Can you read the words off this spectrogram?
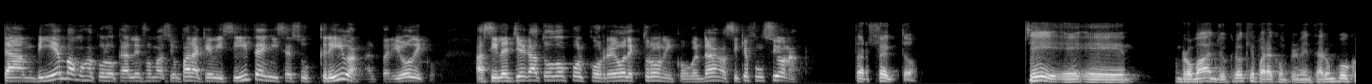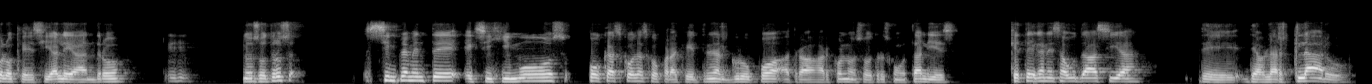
También vamos a colocar la información para que visiten y se suscriban al periódico. Así les llega todo por correo electrónico, ¿verdad? Así que funciona. Perfecto. Sí, eh, eh, Román, yo creo que para complementar un poco lo que decía Leandro, nosotros simplemente exigimos pocas cosas como para que entren al grupo a, trabajar con nosotros como tal, y es que tengan esa audacia de, hablar claro,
